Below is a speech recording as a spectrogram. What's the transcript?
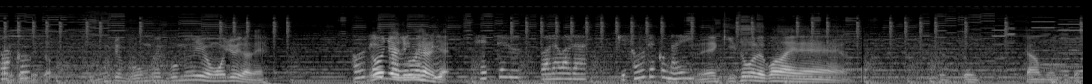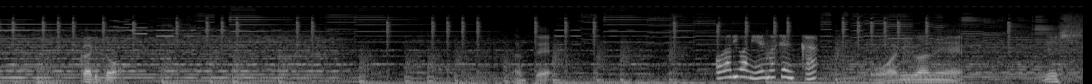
あっもうちょい文明量もうちょいだね。48号車に減ってるわらわら来そうで来ない？ね来そうで来ないね。ちょっと一旦もうちょっとしっかりと。なんて。終わりは見えませんか？終わりはねよし。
